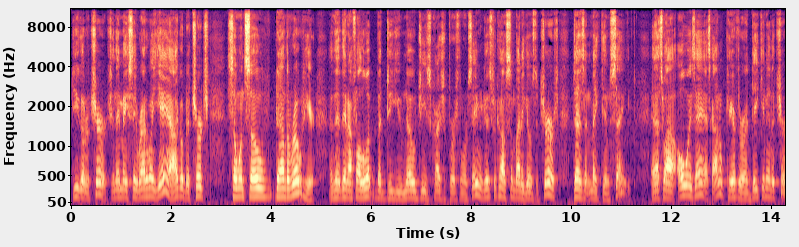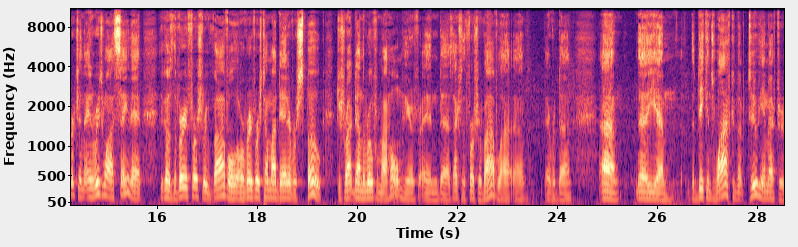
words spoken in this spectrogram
do you go to church? And they may say right away, yeah, I go to church so and so down the road here. And then, then I follow up, but do you know Jesus Christ, your personal Lord and Savior? Just because somebody goes to church doesn't make them saved. And that's why I always ask. I don't care if they're a deacon in the church. And, and the reason why I say that is because the very first revival or very first time my dad ever spoke, just right down the road from my home here, and uh, it's actually the first revival I uh, ever done. Uh, the um, the deacon's wife came up to him after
